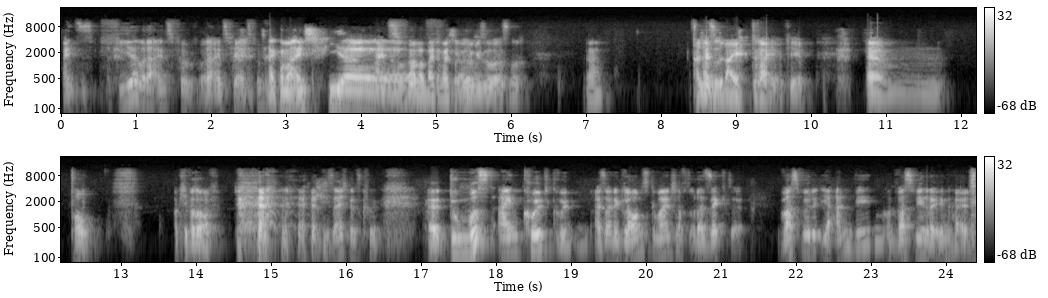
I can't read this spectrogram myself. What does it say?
1,4 oder 1,5? Oder 1,4, 1,5? 3,14, äh, 1,5 aber weiter weiß ich auch irgendwie sowas noch. Ja. Also, Also- drei. 3, okay. Ähm, oh. Okay, pass auf. Die ist eigentlich ganz cool. Äh, Du musst einen Kult gründen, also eine Glaubensgemeinschaft oder Sekte. Was würdet ihr anbeten und was wäre der Inhalt?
